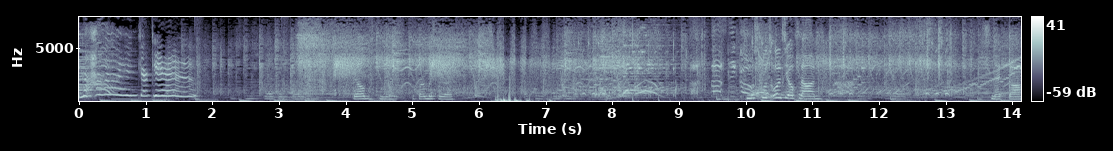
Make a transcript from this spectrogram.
Nein, Jackie! Glaub ich nicht. Vor allem ist er. Ich muss kurz Ulti aufladen. Schmeckt da.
